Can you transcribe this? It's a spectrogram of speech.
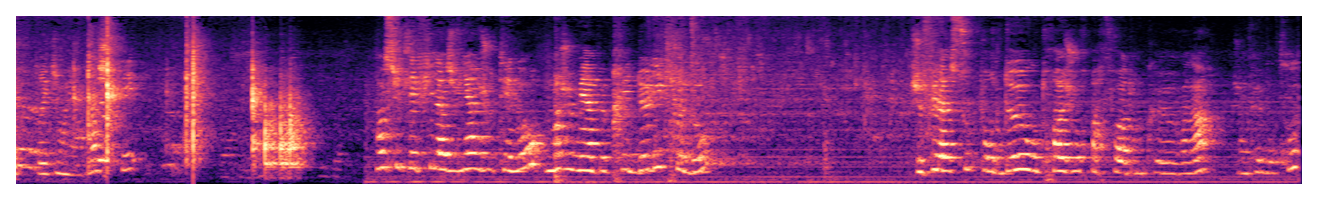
Il faudrait que j'en ai racheté. Ensuite les filles, je viens ajouter l'eau. Moi je mets à peu près 2 litres d'eau. Je fais la soupe pour 2 ou 3 jours parfois, donc euh, voilà, j'en fais beaucoup.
